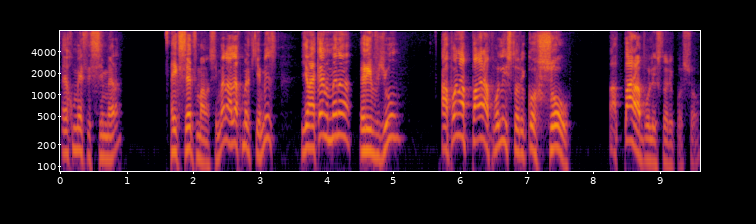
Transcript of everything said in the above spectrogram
Έχουμε έρθει σήμερα. Έχεις έρθει μάλλον σήμερα, αλλά έχουμε έρθει και εμείς για να κάνουμε ένα review από ένα πάρα πολύ ιστορικό show. Ένα πάρα πολύ ιστορικό show.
